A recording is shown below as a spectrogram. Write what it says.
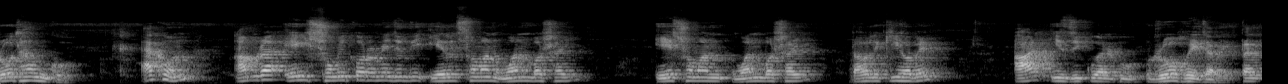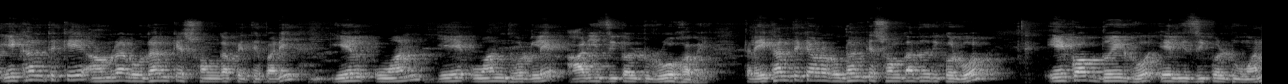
রোধাঙ্ক। এখন আমরা এই সমীকরণে যদি এল সমান ওয়ান বসাই এ সমান ওয়ান বসাই, তাহলে কি হবে? R is equal to rho হয়ে যাবে। তাহলে এখান থেকে আমরা রোধাঙ্কের সংজ্ঞা পেতে পারি। এল ওয়ান এ ওয়ান ধরলে R is equal to rho হবে। তাহলে এখান থেকে আমরা রোধাঙ্কের সংজ্ঞা তৈরি করব। একক দৈর্ঘ্য L is equal to one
